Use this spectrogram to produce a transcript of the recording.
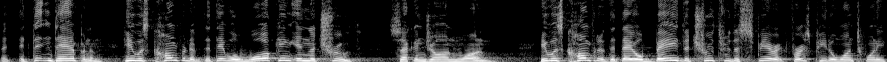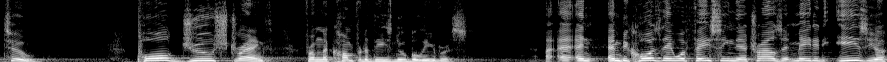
It, it didn't dampen him. He was comforted that they were walking in the truth. 2 John 1. He was confident that they obeyed the truth through the Spirit, 1 Peter 1.22. Paul drew strength from the comfort of these new believers. And, and because they were facing their trials, it made it easier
